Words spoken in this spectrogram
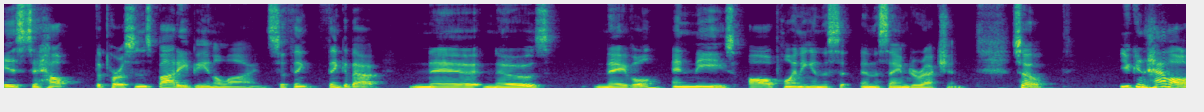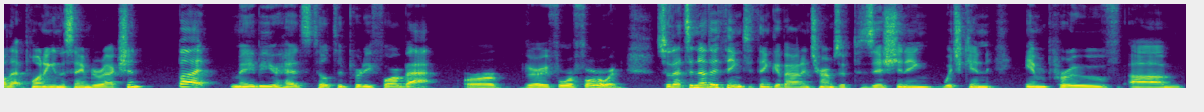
is to help the person's body be in a line. So think think about nose, navel, and knees all pointing in the in the same direction. So you can have all of that pointing in the same direction, but maybe your head's tilted pretty far back or very far forward. So that's another thing to think about in terms of positioning, which can improve um,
